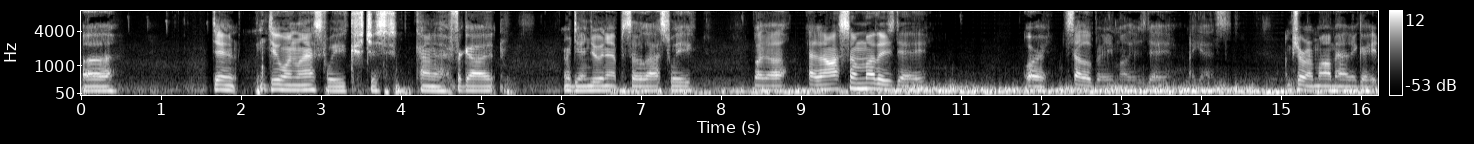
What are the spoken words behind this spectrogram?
uh, didn't do one last week, just kind of forgot, or didn't do an episode last week. But, uh, had an awesome Mother's Day, or celebrating Mother's Day, I guess. I'm sure my mom had a great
